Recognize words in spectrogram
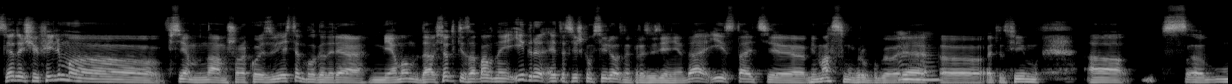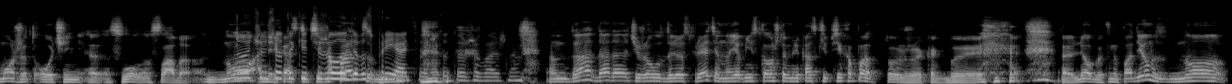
Следующий фильм э, всем нам широко известен благодаря мемам, да, все-таки забавные игры это слишком серьезное произведение, да, и стать э, мемасом, грубо говоря, mm-hmm. э, этот фильм э, с, может очень э, слабо, но, но очень все-таки тяжело для восприятия, что тоже важно. Да, да, да, тяжело для восприятия, но я бы не сказал, что американский психопат тоже как бы легок на подъем, но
